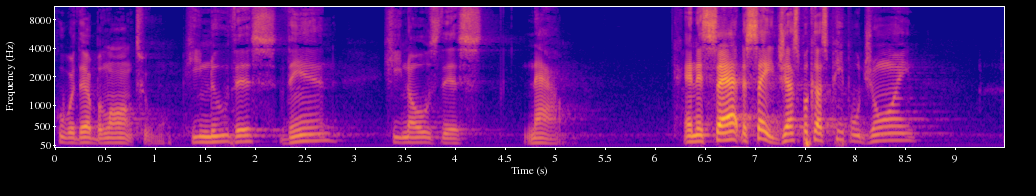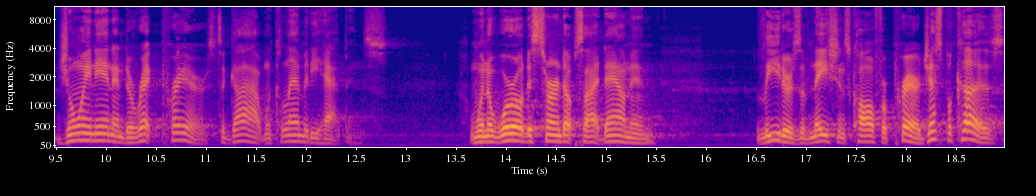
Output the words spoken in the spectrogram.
who were there belonged to him. He knew this then, he knows this now. And it's sad to say, just because people join, join in and direct prayers to God when calamity happens, when the world is turned upside down and leaders of nations call for prayer, just because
